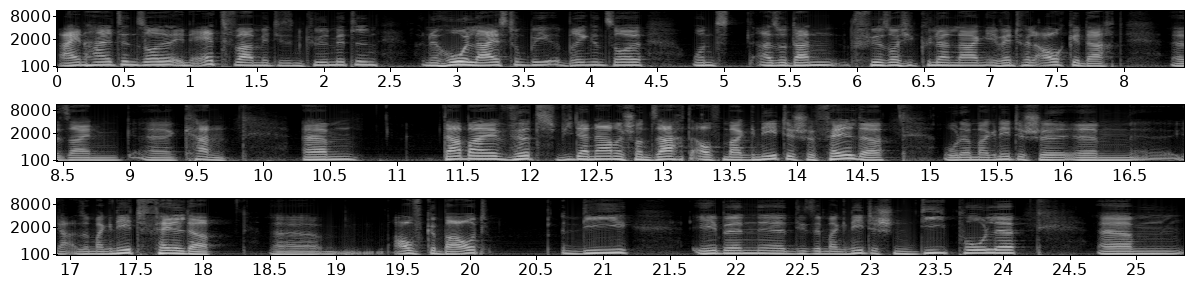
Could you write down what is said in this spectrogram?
einhalten soll, in etwa mit diesen Kühlmitteln eine hohe Leistung bringen soll und also dann für solche Kühlanlagen eventuell auch gedacht äh, sein äh, kann. Ähm, dabei wird, wie der Name schon sagt, auf magnetische Felder oder magnetische, ähm, ja, also Magnetfelder äh, aufgebaut, die eben äh, diese magnetischen Dipole ähm,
